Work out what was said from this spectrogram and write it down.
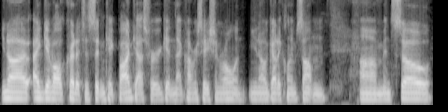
you know, I, I give all credit to Sit and Kick podcast for getting that conversation rolling. You know, got to claim something. Um, and so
